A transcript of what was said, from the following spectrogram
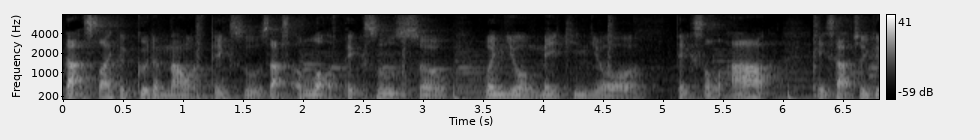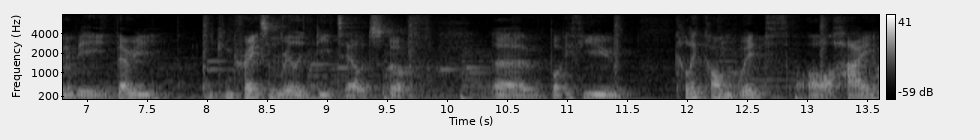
that's like a good amount of pixels that's a lot of pixels so when you're making your pixel art it's actually going to be very you can create some really detailed stuff um, but if you click on width or height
